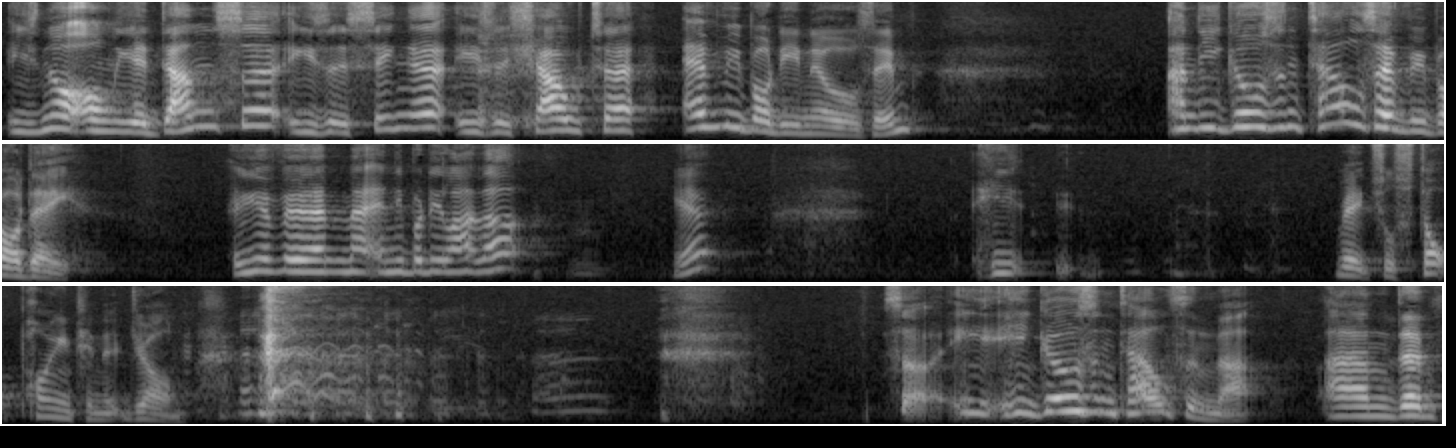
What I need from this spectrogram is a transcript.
He's not only a dancer, he's a singer, he's a shouter. Everybody knows him. And he goes and tells everybody. Have you ever met anybody like that? Yeah? He, Rachel, stop pointing at John. so he, he goes and tells them that. And um,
